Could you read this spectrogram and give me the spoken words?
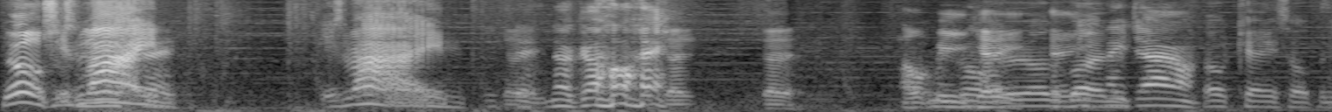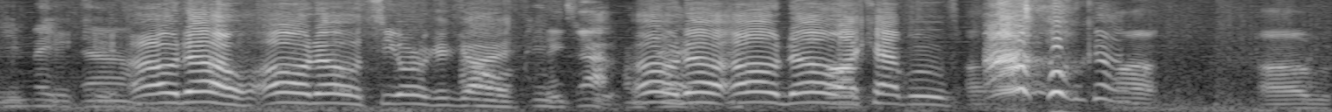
No, she's It's gonna be mine. okay. She's mine. Okay, no, go away. That- that- Help me, Oh, Kenny. another Kenny. button. Down. Okay, he's helping you. Teammate Okay, down. Oh no! Oh no! It's the organ guy. Oh, yeah, Oh no! Oh no! Uh, I can't move. uh, Oh god! Uh, um,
